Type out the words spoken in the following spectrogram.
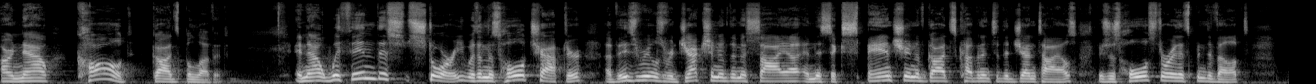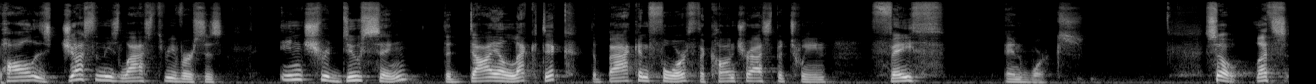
are now called God's beloved. And now within this story, within this whole chapter of Israel's rejection of the Messiah and this expansion of God's covenant to the Gentiles, there's this whole story that's been developed. Paul is just in these last three verses introducing the dialectic, the back and forth, the contrast between faith and works. So let's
